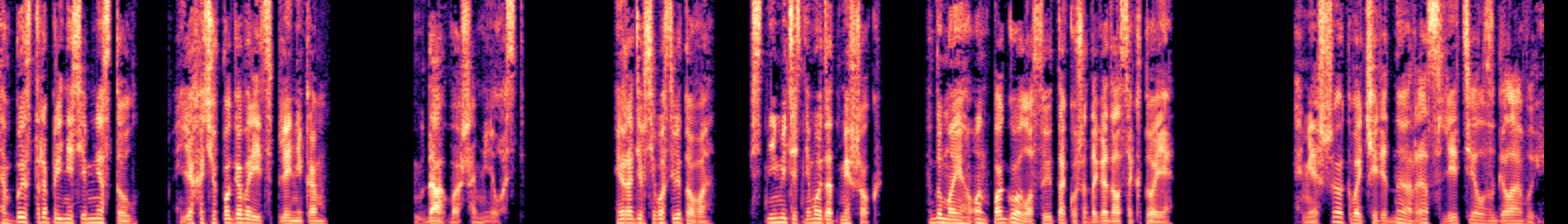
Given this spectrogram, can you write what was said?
Быстро принеси мне стул. Я хочу поговорить с пленником». «Да, ваша милость». «И ради всего святого, снимите с него этот мешок. Думаю, он по голосу и так уже догадался, кто я». Мешок в очередной раз летел с головы.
